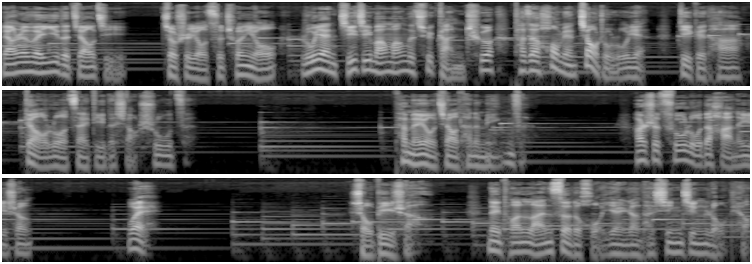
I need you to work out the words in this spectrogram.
两人唯一的交集，就是有次春游，如燕急急忙忙地去赶车，他在后面叫住如燕，递给她掉落在地的小梳子。他没有叫他的名字，而是粗鲁地喊了一声：“喂。”手臂上那团蓝色的火焰让他心惊肉跳，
